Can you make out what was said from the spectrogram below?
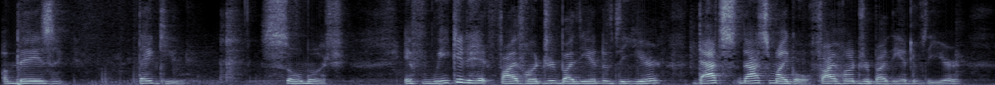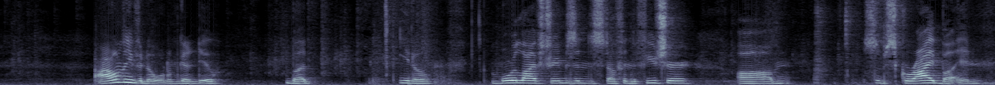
Amazing. Thank you so much. If we can hit 500 by the end of the year, that's that's my goal. 500 by the end of the year. I don't even know what I'm going to do. But you know, more live streams and stuff in the future. Um subscribe button.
